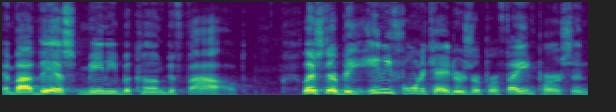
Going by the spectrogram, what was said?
and by this many become defiled lest there be any fornicators or profane person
